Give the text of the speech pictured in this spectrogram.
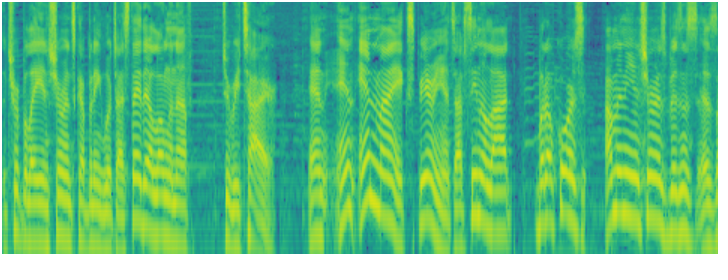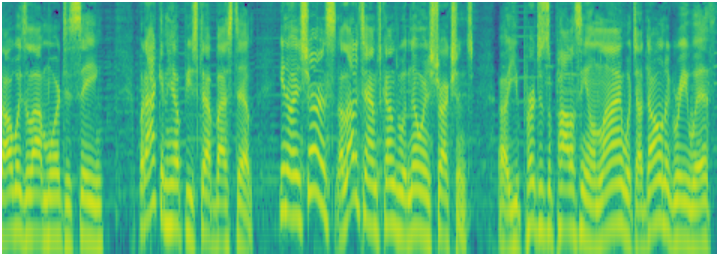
AAA Insurance Company, which I stayed there long enough to retire. And in, in my experience, I've seen a lot, but of course, I'm in the insurance business. There's always a lot more to see, but I can help you step by step. You know, insurance a lot of times comes with no instructions. Uh, you purchase a policy online, which I don't agree with,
